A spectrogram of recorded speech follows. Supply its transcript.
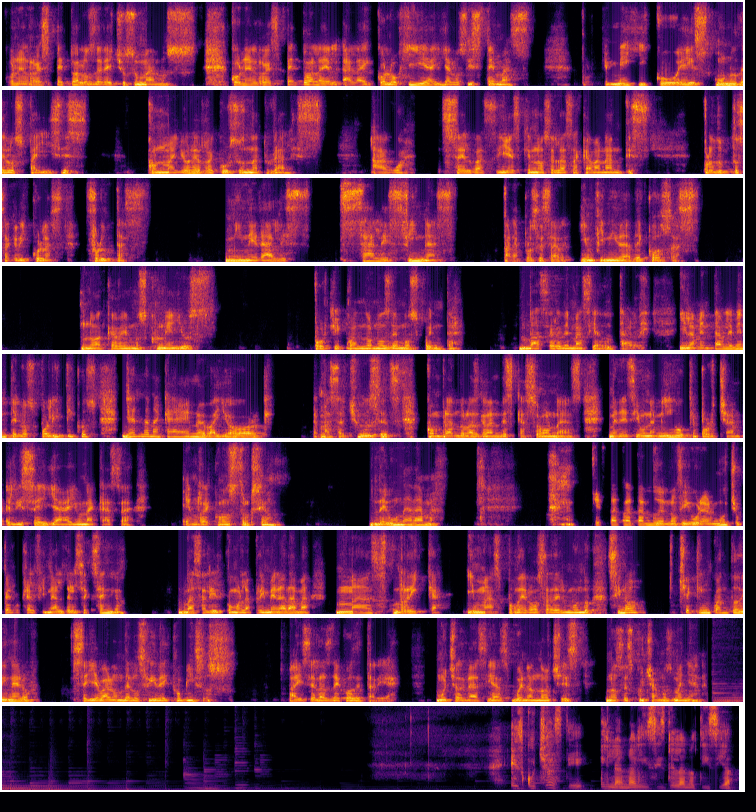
con el respeto a los derechos humanos, con el respeto a la, ecología y a los sistemas, porque México es uno de los países con mayores recursos naturales, agua, selvas, si es que no se las sacaban antes, productos agrícolas, frutas, minerales, sales finas, para procesar infinidad de cosas. No acabemos con ellos, porque cuando nos demos cuenta va a ser demasiado tarde. Y lamentablemente los políticos ya andan acá en Nueva York, Massachusetts, comprando las grandes casonas. Me decía un amigo que por Champ Elysee ya hay una casa en reconstrucción de una dama que está tratando de no figurar mucho, pero que al final del sexenio va a salir como la primera dama más rica y más poderosa del mundo. Si no, chequen cuánto dinero se llevaron de los fideicomisos. Ahí se las dejo de tarea. Muchas gracias, buenas noches, nos escuchamos mañana. Escuchaste el análisis de la noticia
